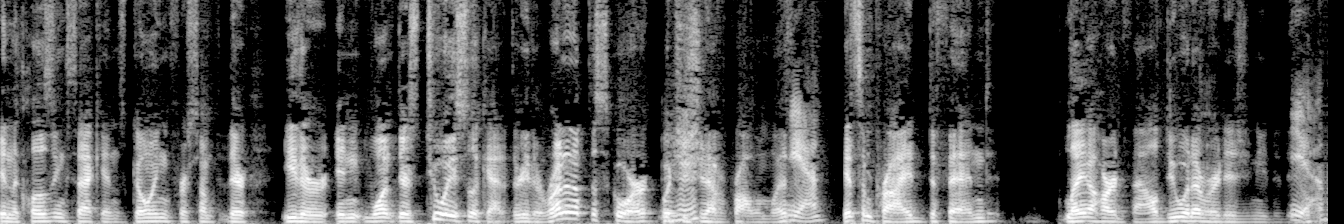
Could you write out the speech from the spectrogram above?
in the closing seconds going for something. They're either in one. There's two ways to look at it. They're either running up the score, which you should have a problem with. Mm-hmm. Yeah. Get some pride, defend, lay a hard foul, do whatever it is you need to do. Yeah.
